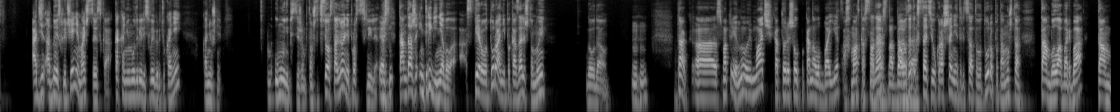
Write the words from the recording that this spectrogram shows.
Один, одно исключение, матч ЦСКА. Как они умудрились выиграть у коней, конюшни, уму непостижим, потому что все остальное они просто слили. То есть там даже интриги не было. С первого тура они показали, что мы go down. Угу. Так, э, смотри, ну и матч, который шел по каналу «Боец». Ахмат Краснодар. Краснодар а вот да. это, кстати, украшение 30-го тура, потому что там была борьба, там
